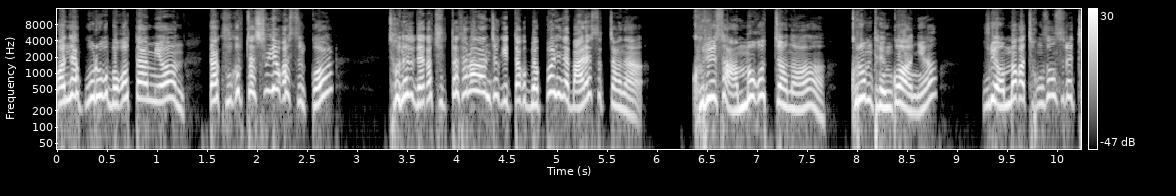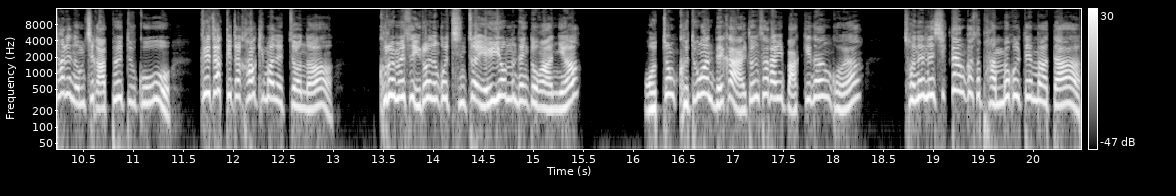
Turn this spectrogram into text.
만약 모르고 먹었다면 나 구급차 실려갔을걸? 전에도 내가 죽다 살아난 적이 있다고 몇 번이나 말했었잖아. 그래서 안 먹었잖아. 그럼 된 거 아니야? 우리 엄마가 정성스레 차린 음식 앞에 두고 깨작깨작 하기만 했잖아. 그러면서 이러는 거 진짜 예의 없는 행동 아니야? 어쩜 그동안 내가 알던 사람이 맞긴 한 거야? 전에는 식당 가서 밥 먹을 때마다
